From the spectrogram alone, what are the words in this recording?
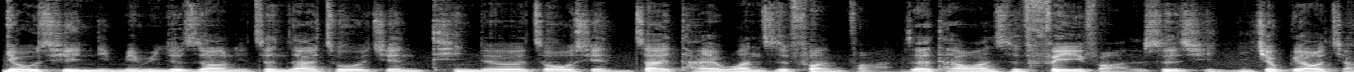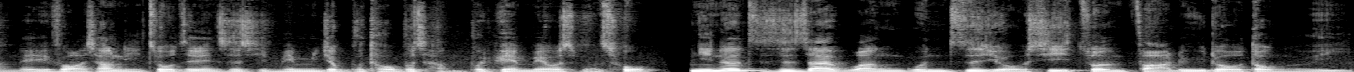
尤其你明明就知道你正在做一件铤而走险，在台湾是犯法，在台湾是非法的事情，你就不要讲雷法像你做这件事情明明就不偷不抢不骗，没有什么错，你那只是在玩文字游戏，钻法律漏洞而已。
